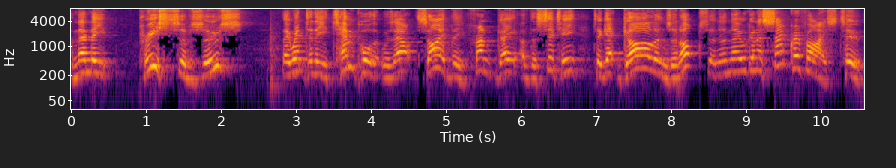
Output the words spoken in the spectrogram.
And then the priests of Zeus, they went to the temple that was outside the front gate of the city to get garlands and oxen, and they were going to sacrifice to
